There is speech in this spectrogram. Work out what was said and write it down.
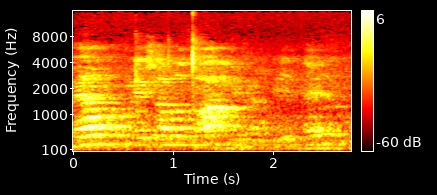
Wel, we zullen dat maken. En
